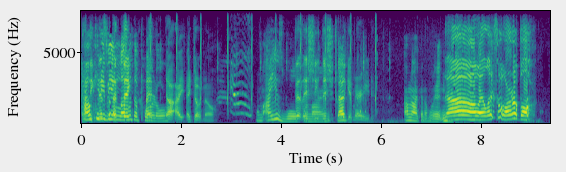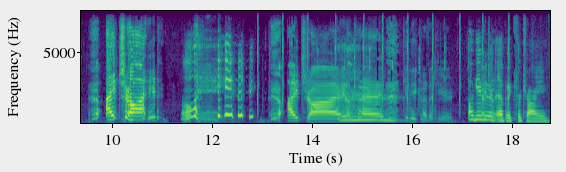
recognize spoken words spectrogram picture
How can he this- be I in love think- with a portal? I, I, I don't know. Um, I use wool They, they should they should totally get married. I'm not gonna win. No, it looks horrible. I tried. Oh. I tried. Okay, give me credit here. I'll give I you an epic for trying,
